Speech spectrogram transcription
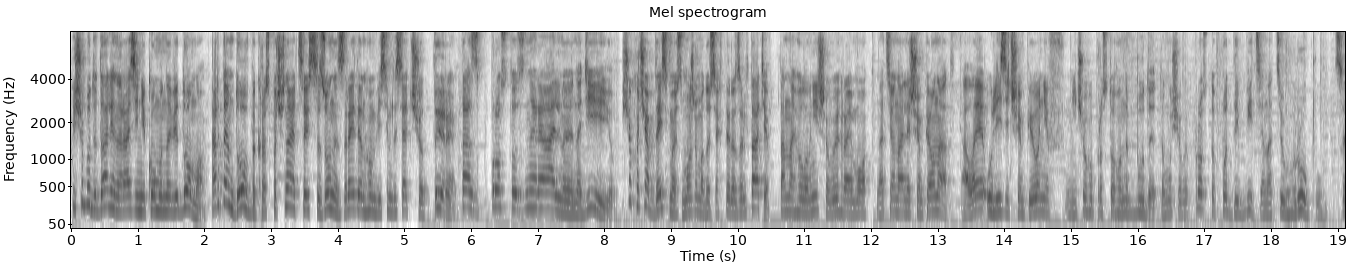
І що буде далі, наразі нікому не відомо. Артем Довбик розпочинає цей сезон із рейтингом 84 та з просто з нереальною надією, що хоча б десь ми зможемо досягти результатів, та найголовніше виграємо національний чемпіонат. Але у лізі чемпіонів нічого простого не буде, тому що ви просто подивіться на цю групу. Це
